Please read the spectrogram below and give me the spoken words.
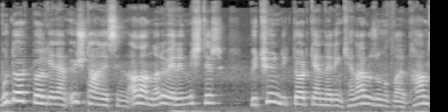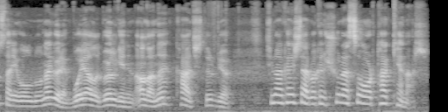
Bu 4 bölgeden 3 tanesinin alanları verilmiştir. Bütün dikdörtgenlerin kenar uzunlukları tam sayı olduğuna göre boyalı bölgenin alanı kaçtır diyor. Şimdi arkadaşlar bakın şurası ortak kenar.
